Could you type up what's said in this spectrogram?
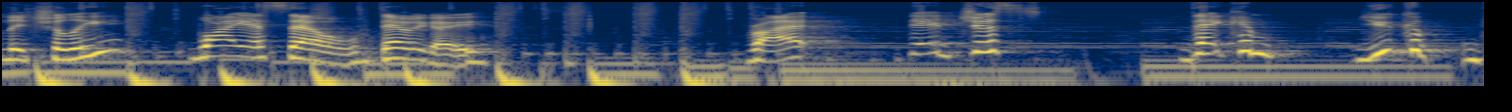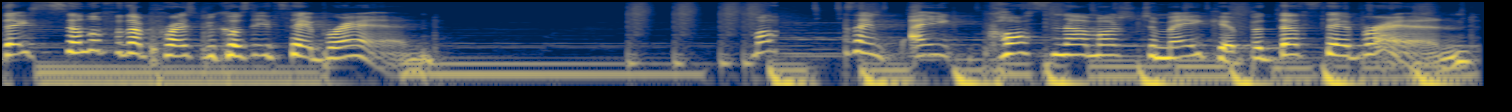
literally. YSL. There we go. Right? They're just... They can... You could... They sell it for that price because it's their brand. Motherfuckers ain't, ain't costing that much to make it, but that's their brand.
